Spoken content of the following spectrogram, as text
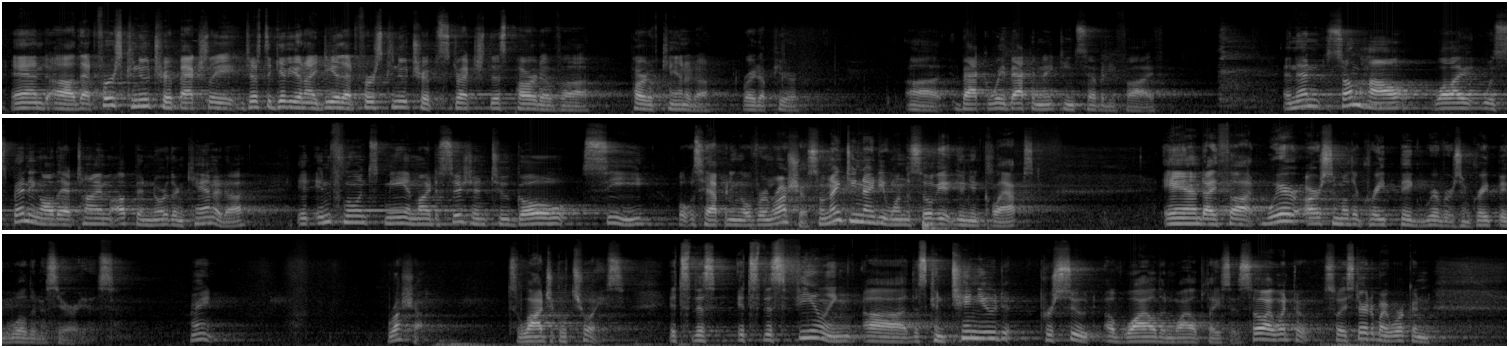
And uh, that first canoe trip, actually, just to give you an idea, that first canoe trip stretched this part of, uh, part of Canada, right up here, uh, back, way back in 1975. And then somehow, while I was spending all that time up in northern Canada, it influenced me in my decision to go see what was happening over in Russia. So, in 1991, the Soviet Union collapsed. And I thought, where are some other great big rivers and great big wilderness areas? Right? Russia. It's a logical choice. It's this, it's this feeling, uh, this continued pursuit of wild and wild places. So I went to, so I started my work in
